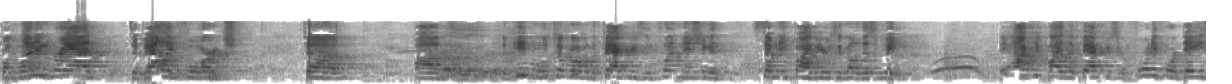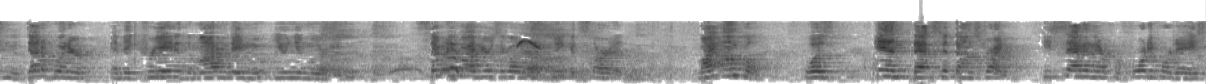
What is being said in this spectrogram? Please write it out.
from Leningrad to Valley Forge to uh, the people who took over the factories in Flint, Michigan 75 years ago this week. They occupied the factories for 44 days in the dead of winter, and they created the modern day union movement. 75 years ago this week it started. My uncle was in that sit down strike. He sat in there for 44 days.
